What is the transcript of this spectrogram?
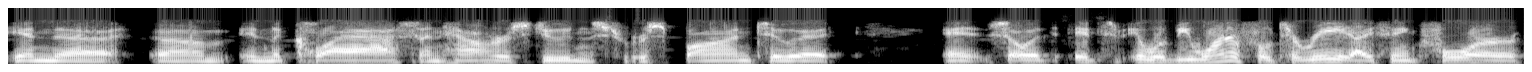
in the um, in the class and how her students respond to it. And so it, it's it would be wonderful to read, I think, for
